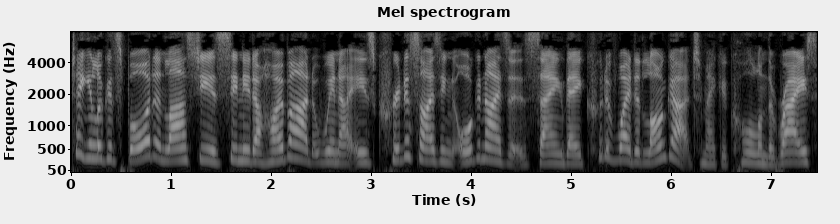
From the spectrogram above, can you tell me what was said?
Taking a look at sport, and last year's Sydney to Hobart winner is criticising organisers, saying they could have waited longer to make a call on the race.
